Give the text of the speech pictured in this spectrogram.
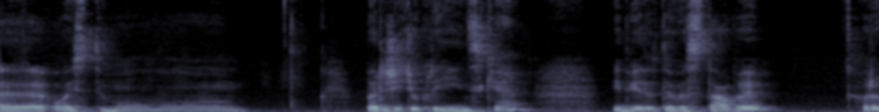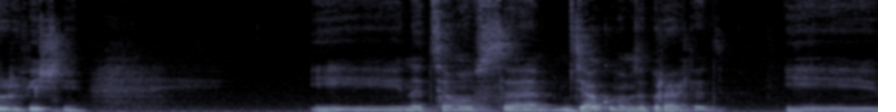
Е, ось тому бережіть українське, відвідуйте вистави хореографічні. І на цьому все. Дякую вам за перегляд і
